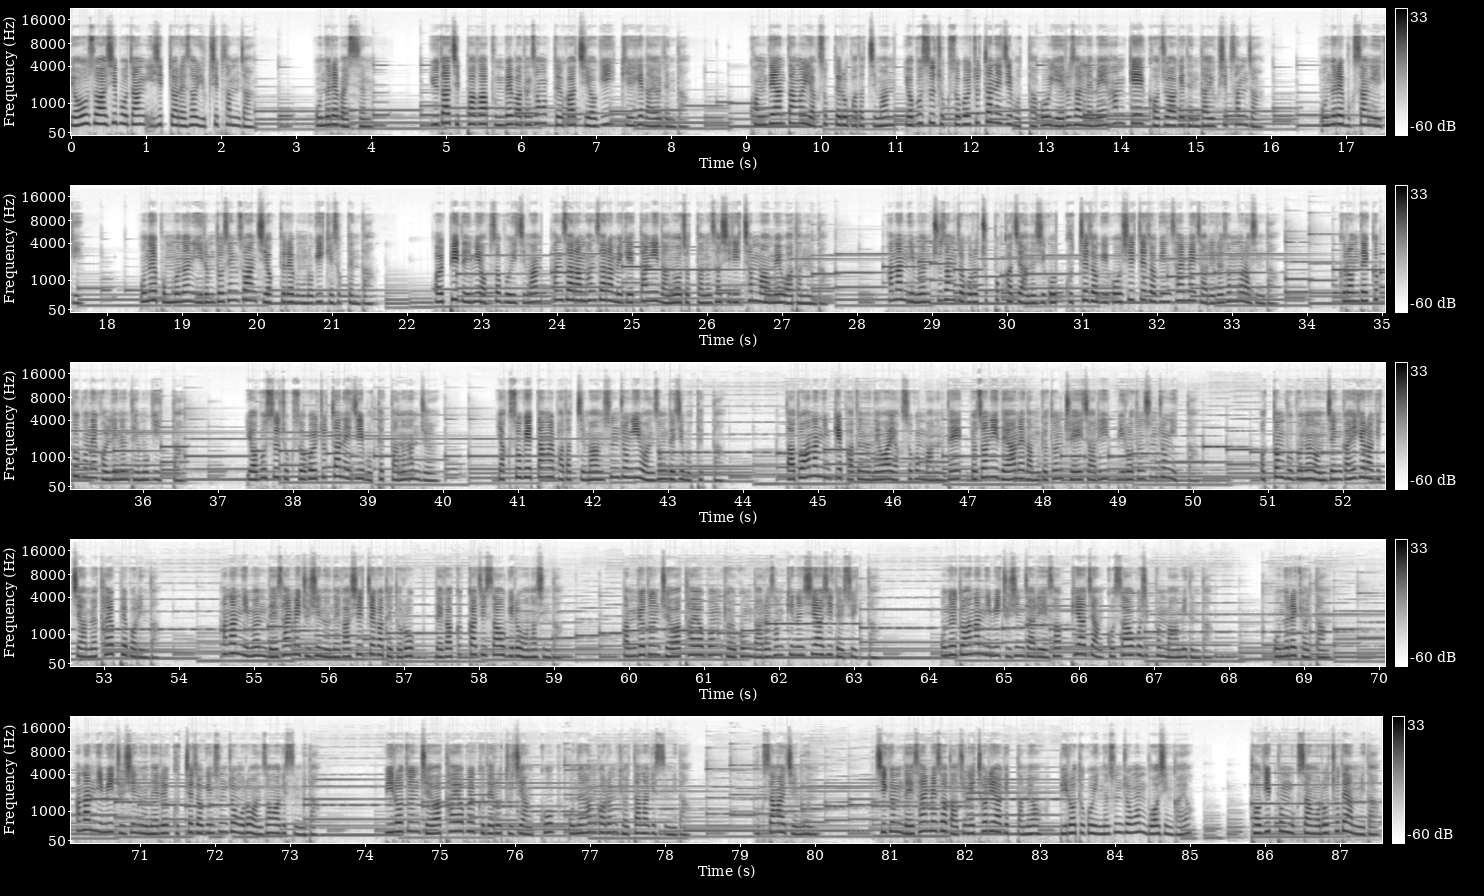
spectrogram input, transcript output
여호수아 15장 20절에서 63장 오늘의 말씀 유다 지파가 분배받은 성읍들과 지역이 길게 나열된다. 광대한 땅을 약속대로 받았지만 여부스 족속을 쫓아내지 못하고 예루살렘에 함께 거주하게 된다. 63장 오늘의 묵상 일기 오늘 본문은 이름도 생소한 지역들의 목록이 계속된다. 얼핏 의미 없어 보이지만 한 사람 한 사람에게 땅이 나누어졌다는 사실이 참 마음에 와 닿는다. 하나님은 추상적으로 축복하지 않으시고 구체적이고 실제적인 삶의 자리를 선물하신다. 그런데 끝부분에 걸리는 대목이 있다. 여부스 족속을 쫓아내지 못했다는 한 줄. 약속의 땅을 받았지만 순종이 완성되지 못했다. 나도 하나님께 받은 은혜와 약속은 많은데 여전히 내 안에 남겨둔 죄의 자리, 미뤄둔 순종이 있다. 어떤 부분은 언젠가 해결하겠지 하며 타협해버린다. 하나님은 내 삶에 주신 은혜가 실제가 되도록 내가 끝까지 싸우기를 원하신다. 남겨둔 죄와 타협은 결국 나를 삼키는 씨앗이 될 수 있다. 오늘도 하나님이 주신 자리에서 피하지 않고 싸우고 싶은 마음이 든다. 오늘의 결단. 하나님이 주신 은혜를 구체적인 순종으로 완성하겠습니다. 미뤄둔 죄와 타협을 그대로 두지 않고 오늘 한 걸음 결단하겠습니다. 묵상할 질문. 지금 내 삶에서 나중에 처리하겠다며 미뤄두고 있는 순종은 무엇인가요? 더 깊은 묵상으로 초대합니다.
